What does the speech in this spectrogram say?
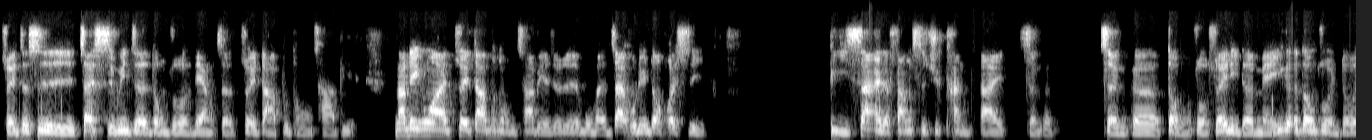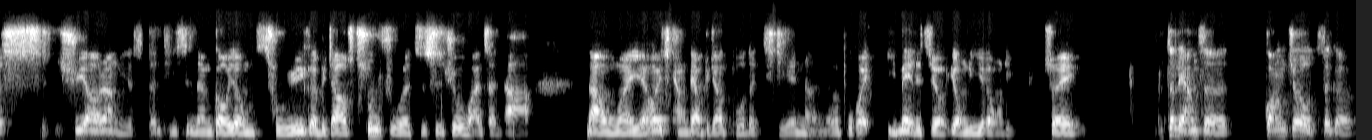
所以这是在 swing 这个动作两者最大不同的差别。那另外最大不同的差别就是我们在狐狸运动会是以比赛的方式去看待整个。整个动作，所以你的每一个动作，你都是需要让你的身体是能够用处于一个比较舒服的姿势去完成它。那我们也会强调比较多的节能，而不会一昧的只有用力用力。所以这两者光就这个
